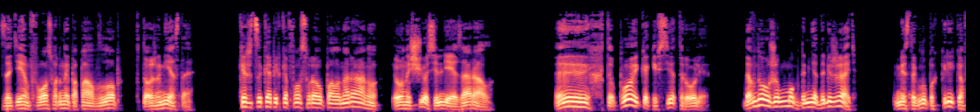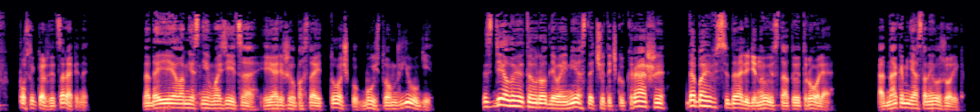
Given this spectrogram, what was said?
Затем фосфорный попал в лоб в то же место. Кажется, капелька фосфора упала на рану, и он еще сильнее заорал. Эх, тупой, как и все тролли. Давно уже мог до меня добежать, вместо глупых криков после каждой царапины. Надоело мне с ним возиться, и я решил поставить точку буйством в юге. Сделаю это уродливое место чуточку краше, добавив сюда ледяную статую тролля. Однако меня остановил Жорик.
